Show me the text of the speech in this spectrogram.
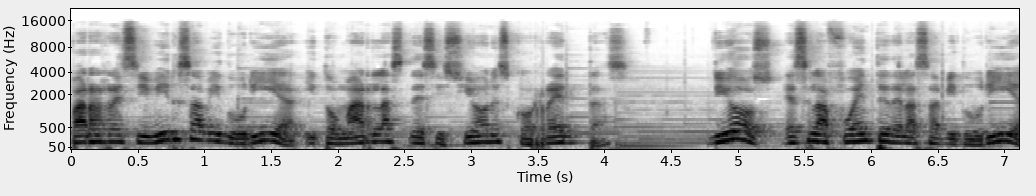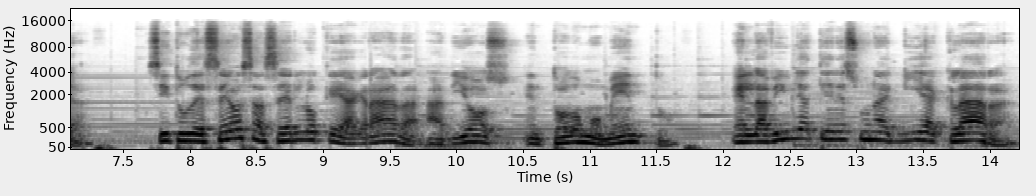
Para recibir sabiduría y tomar las decisiones correctas. Dios es la fuente de la sabiduría. Si tu deseo es hacer lo que agrada a Dios en todo momento, en la Biblia tienes una guía clara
